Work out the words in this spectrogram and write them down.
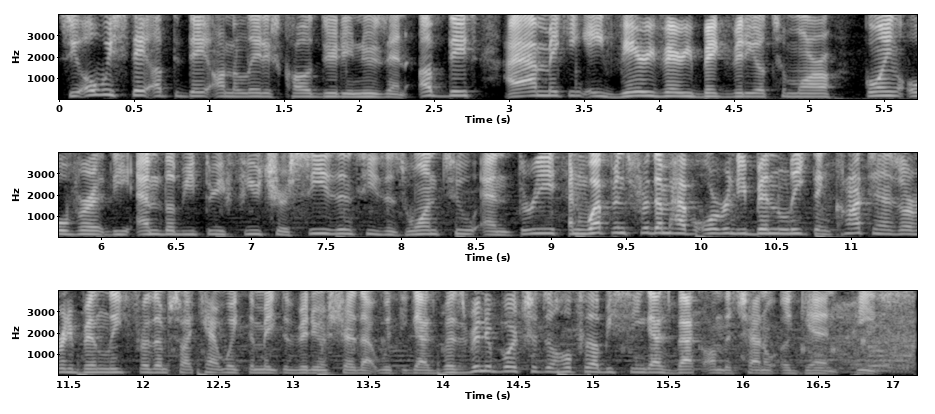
so you always stay up to date on the latest Call of Duty news and updates. I am making a very, very big video tomorrow going over the MW3 future season, seasons 1, 2, and 3. And weapons for them have already been leaked and content has already been leaked for them, so I can't wait to make the video and share that with you guys. But it's been your boy Chilton. Hopefully I'll be seeing you guys back on the channel again. Peace.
